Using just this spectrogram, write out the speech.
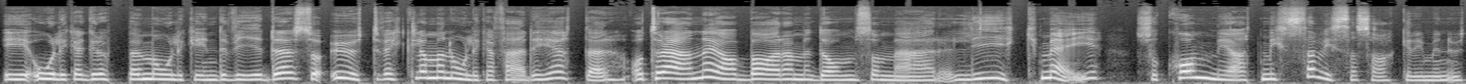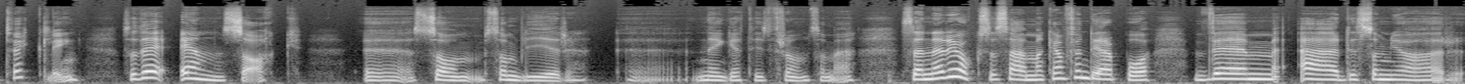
i olika grupper med olika individer så utvecklar man olika färdigheter. Och tränar jag bara med de som är lik mig så kommer jag att missa vissa saker i min utveckling. Så det är en sak eh, som, som blir eh, negativt för de som är. Sen är det också så här, man kan fundera på vem är det som gör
